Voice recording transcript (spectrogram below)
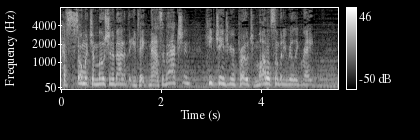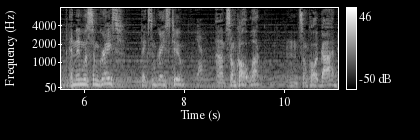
Have so much emotion about it that you take massive action. Keep changing your approach. Model somebody really great. And then with some grace, take some grace too. Yeah. Um, some call it luck. Some call it God.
